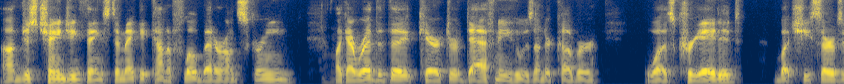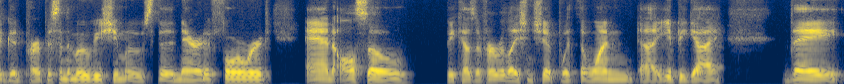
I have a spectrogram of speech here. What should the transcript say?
um, just changing things to make it kind of flow better on screen. Like I read that the character of Daphne, who was undercover, was created, but she serves a good purpose in the movie. She moves the narrative forward, and also because of her relationship with the one uh, yippie guy, they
